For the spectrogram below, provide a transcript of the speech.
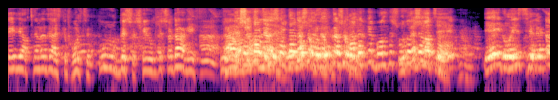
এই যে আপনারা যে আজকে বলছেন কোন উদ্দেশ্য? সেই উদ্দেশ্যটা আগে হচ্ছে- উদ্দেশ্য হচ্ছে- উদ্দেশ্য হচ্ছে, এই রোহিত ছেলেটা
